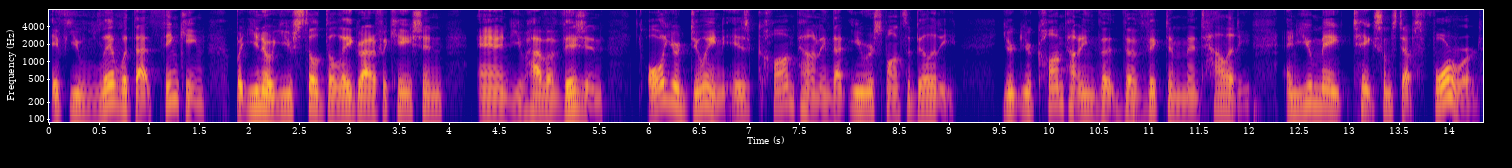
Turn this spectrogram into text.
if you live with that thinking but you know you still delay gratification and you have a vision all you're doing is compounding that irresponsibility. You're, you're compounding the, the victim mentality. And you may take some steps forward.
